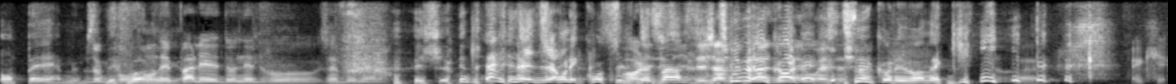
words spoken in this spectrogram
en paix. Même si Donc des vous ne on vendez pas les données de vos abonnés Je vais te la dire, déjà, on les consulte On les pas. utilise déjà tu veux qu'on les, qu'on les vende à qui ouais. Ok.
